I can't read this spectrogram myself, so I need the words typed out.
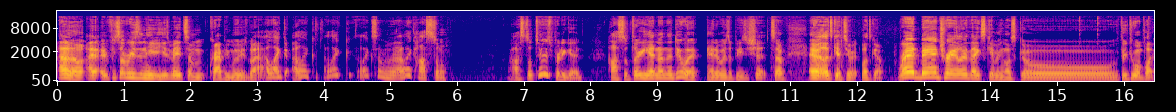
I don't know. I, for some reason he he's made some crappy movies, but I like I like I like I like some I like Hostel. Hostel Two is pretty good. Hostel Three he had nothing to do with it, and it was a piece of shit. So anyway, let's get to it. Let's go. Red Band trailer Thanksgiving. Let's go. Three, two, one, play.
